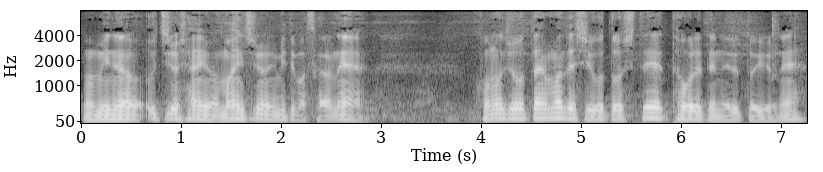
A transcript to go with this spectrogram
まあ、みんなうちの社員は毎日のように見てますからね。この状態まで仕事をして倒れて寝るというね。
